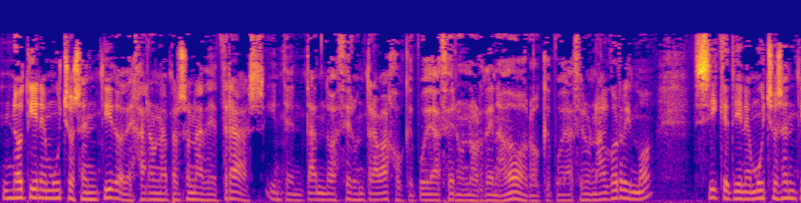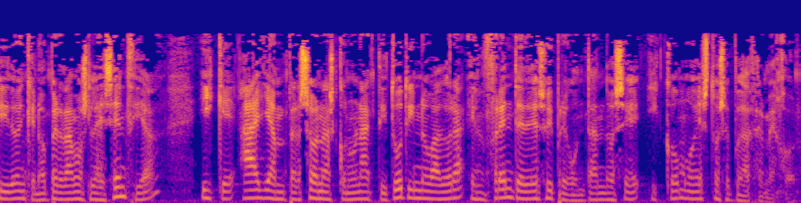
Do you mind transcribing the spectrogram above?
no tiene mucho sentido dejar a una persona detrás intentando hacer un trabajo que puede hacer un ordenador o que puede hacer un algoritmo, sí que tiene mucho sentido en que no perdamos la esencia y que hayan personas con una actitud innovadora enfrente de eso y preguntándose ¿y cómo esto se puede hacer mejor?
